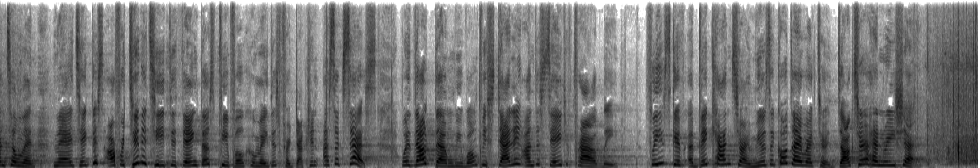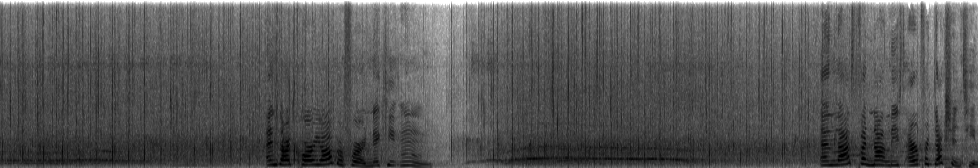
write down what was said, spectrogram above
gentlemen. May I take this opportunity to thank those people who made this production a success. Without them, we won't be standing on the stage proudly. Please give a big hand to our musical director, Dr. Henry Sheck. And our choreographer, Nikki Mm. And last but not least, our production team.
